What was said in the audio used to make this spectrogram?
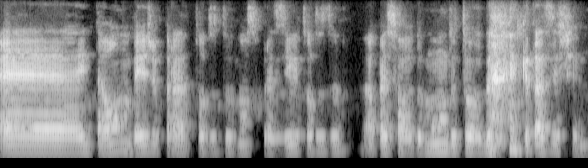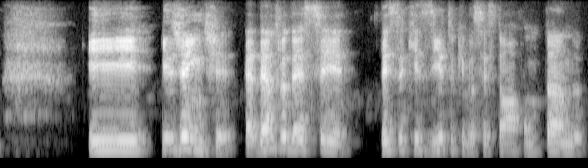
É, então, um beijo para todos do nosso Brasil e todos do o pessoal do mundo todo que está assistindo. E, e, gente, é dentro desse, desse quesito que vocês estão apontando,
